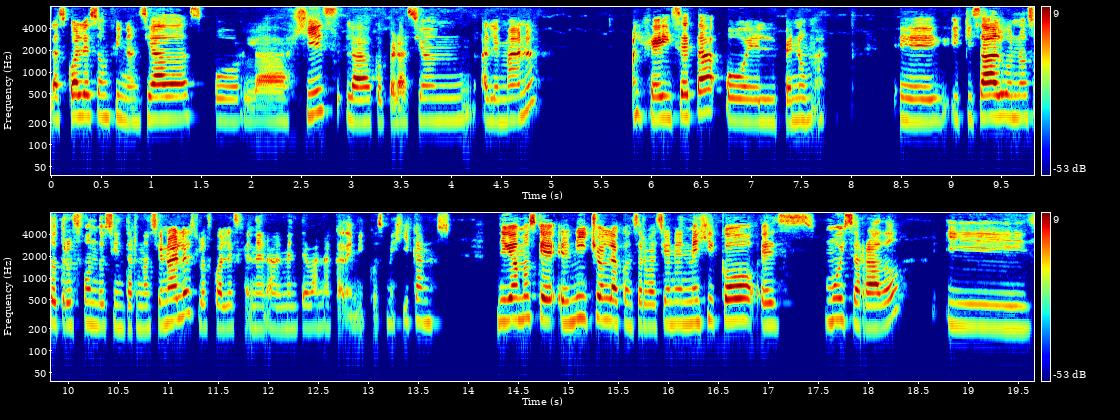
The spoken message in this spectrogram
las cuales son financiadas por la GIS, la cooperación alemana, el GIZ o el PENUMA. Eh, y quizá algunos otros fondos internacionales, los cuales generalmente van académicos mexicanos. Digamos que el nicho en la conservación en México es muy cerrado y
